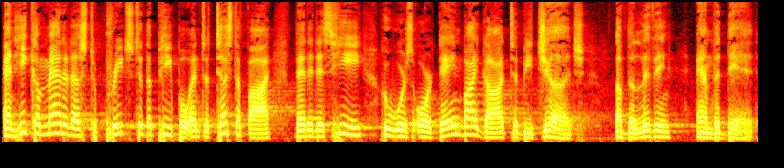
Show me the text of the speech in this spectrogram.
And he commanded us to preach to the people and to testify that it is he who was ordained by God to be judge of the living and the dead.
